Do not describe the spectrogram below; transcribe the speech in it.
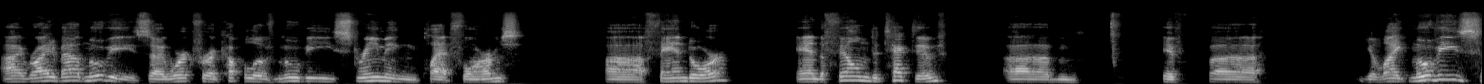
i write about movies. I work for a couple of movie streaming platforms uh, fandor and the film detective. Um, if uh, you like movies,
